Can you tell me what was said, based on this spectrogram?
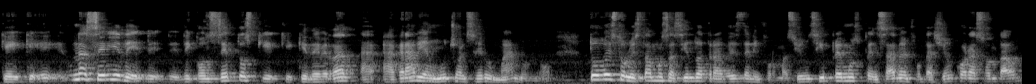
que, una serie de, conceptos que, que, de verdad agravian mucho al ser humano, ¿no? Todo esto lo estamos haciendo a través de la información. Siempre hemos pensado en Fundación Corazón Down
